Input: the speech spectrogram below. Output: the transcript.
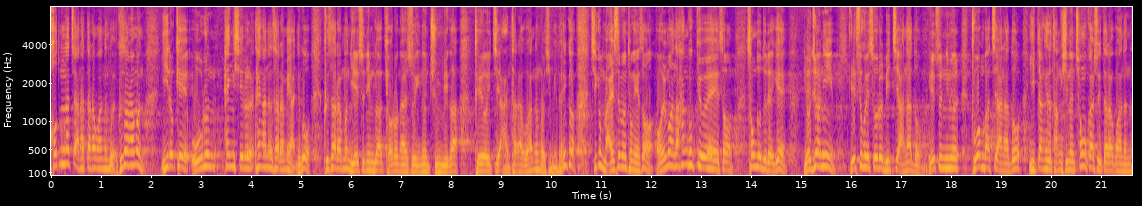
거듭났지 않았다라고 하는 거예요. 그 사람은 이렇게 옳은 행실을 행하는 사람이 아니고 그 사람은 예수님과 결혼할 수 있는 준비가 되어 있지 않다라고 하는 것입니다. 그러니까 지금 말씀을 통해서 얼마나 한국 교회에서 성도들에게 여전히 예수 그리스도를 믿지 않아도 예수님을 구원받지 않아도 이 땅에서 당신은 천국 갈 수 있다라고 하는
